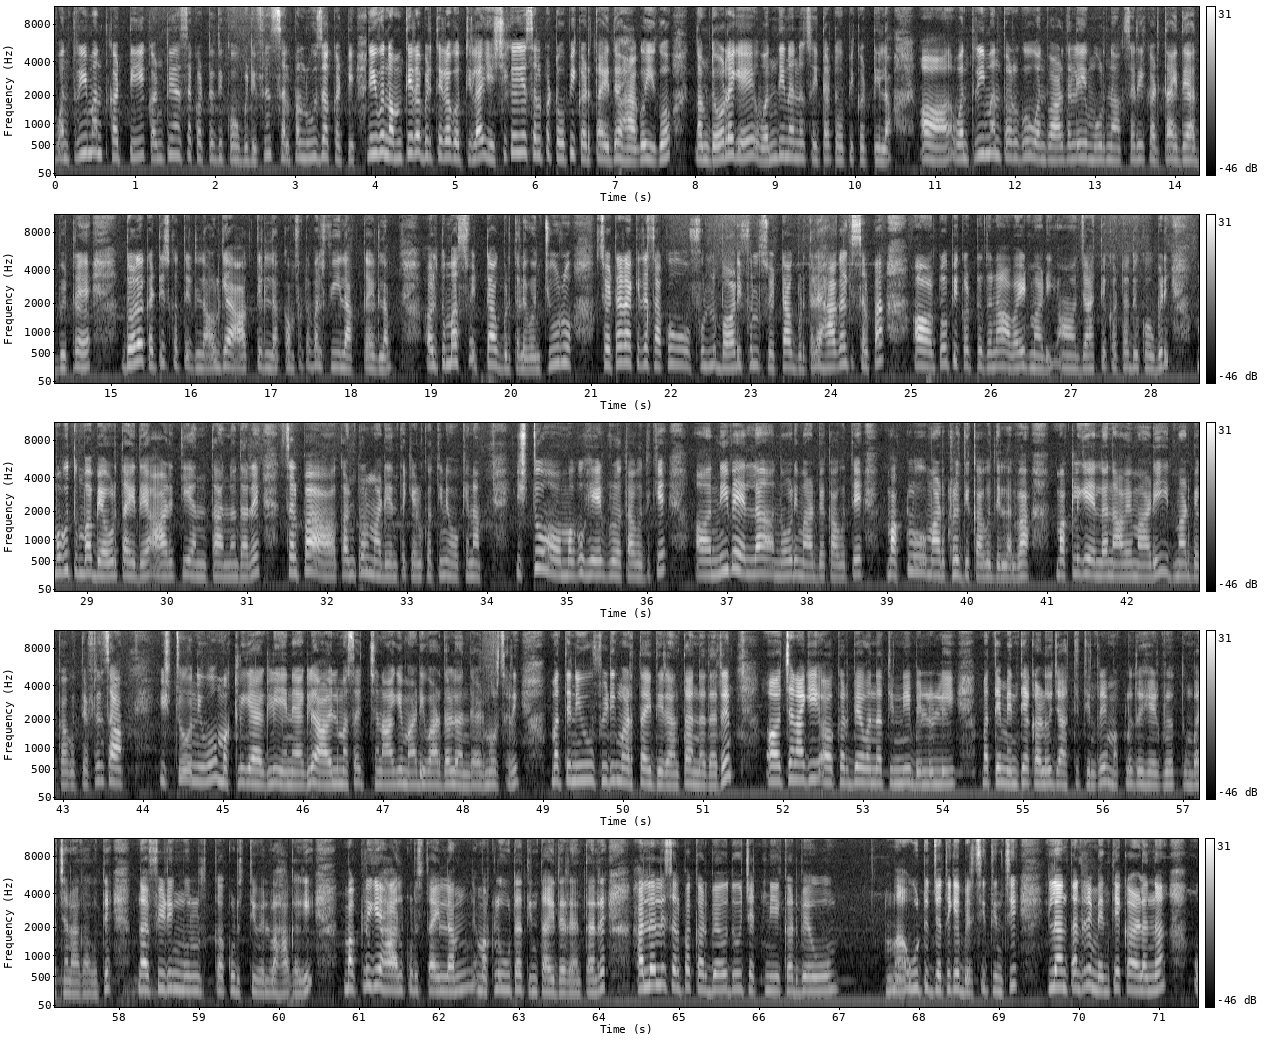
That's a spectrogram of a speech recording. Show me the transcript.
ಒಂದು ತ್ರೀ ಮಂತ್ ಕಟ್ಟಿ ಕಂಟಿನ್ಯೂಸ್ ಆಗಿ ಕಟ್ಟೋದಕ್ಕೆ ಹೋಗ್ಬಿಡಿ ಫ್ರೆಂಡ್ಸ್ ಸ್ವಲ್ಪ ಲೂಸಾಗಿ ಕಟ್ಟಿ. ನೀವು ನಂಬ್ತೀರ ಬಿಡ್ತೀರ ಗೊತ್ತಿಲ್ಲ. ಯಶಿಕೆಗೆ ಸ್ವಲ್ಪ ಟೋಪಿ ಕಟ್ತಾ ಇದ್ದೆ. ಹಾಗೋ ಈಗೋ ನಮ್ಮ ಡೋರೆಗೆ ಒಂದಿನನೂ ಸಹಿತ ಟೋಪಿ ಕಟ್ಟಿಲ್ಲ. ಒಂದು ತ್ರೀ ಮಂತ್ವರೆಗೂ ಒಂದು ವಾರದಲ್ಲಿ ಮೂರು ನಾಲ್ಕು ಸರಿ ಕಟ್ತಾ ಇದ್ದೆ. ಅದು ಬಿಟ್ಟರೆ ಡೋರೆ ಕಟ್ಟಿಸ್ಕೊತಿರ್ಲಿಲ್ಲ. ಅವಳಿಗೆ ಆಗ್ತಿರ್ಲಿಲ್ಲ. ಕಂಫರ್ಟಬಲ್ ಫೀಲ್ ಆಗ್ತಾ ಇರಲಿಲ್ಲ. ಅವಳು ತುಂಬ ಸ್ವೆಟ್ ಆಗಿಬಿಡ್ತಾಳೆ. ಒಂಚೂರು ಸ್ವೆಟರ್ ಹಾಕಿದರೆ ಸಾಕು ಫುಲ್ ಬಾಡಿ ಫುಲ್ ಸ್ವೆಟ್ ಆಗಿಬಿಡ್ತಾಳೆ. ಹಾಗಾಗಿ ಸ್ವಲ್ಪ ಟೋಪಿ ಕಟ್ಟೋದನ್ನು ಅವಾಯ್ಡ್ ಮಾಡಿ. ಜಾಸ್ತಿ ಕಟ್ಟೋದಕ್ಕೆ ಹೋಗ್ಬಿಡಿ. ಮಗು ತುಂಬ ಬೆವರ್ತಾ ಇದೆ. ಆ ರೀತಿ ಅಂತ ಅನ್ನೋದಾದ್ರೆ ಸ್ವಲ್ಪ ಕಂಟ್ರೋಲ್ ಮಾಡಿ ಅಂತ ಕೇಳ್ಕೊತೀನಿ. ಓಕೆನಾ ಇಷ್ಟು ಮಗು ಹೇರ್ ಗ್ರೋತ್ ಆಗೋದಕ್ಕೆ ನೀವೇ ಎಲ್ಲ ನೋಡಿ ಮಾಡಬೇಕಾಗುತ್ತೆ. ಮಕ್ಕಳು ಮಾಡ್ಕೊಳ್ಳೋದಕ್ಕಾಗೋದಿಲ್ಲಲ್ವಾ? ಮಕ್ಕಳಿಗೆ ಎಲ್ಲ ನಾವೇ ಮಾಡಿ ಇದು ಮಾಡಬೇಕಾಗುತ್ತೆ ಫ್ರೆಂಡ್ಸ್ ಇಷ್ಟು ನೀವು ಮಕ್ಕಳಿಗೆ ಆಗಲಿ, ಏನೇ ಆಗಲಿ ಆಯಿಲ್ ಮಸಾಜ್ ಚೆನ್ನಾಗಿ ಮಾಡಿ ವಾರದಲ್ಲಿ ಒಂದು ಎರಡು ಮೂರು ಸರಿ. ಮತ್ತು ನೀವು ಫೀಡಿಂಗ್ ಮಾಡ್ತಾ ಇದ್ದೀರಾ ಅಂತ ಅನ್ನೋದಾದರೆ ಚೆನ್ನಾಗಿ ಕರ್ಬೇವನ್ನು ತಿನ್ನಿ, ಬೆಳ್ಳುಳ್ಳಿ ಮತ್ತು ಮೆಂತ್ಯ ಕಾಳು ಜಾಸ್ತಿ ತಿಂದರೆ ಮಕ್ಕಳದು ಹೇರ್ ಗ್ರೋತ್ ತುಂಬ ಚೆನ್ನಾಗಾಗುತ್ತೆ. ನಾವು ಫೀಡಿಂಗ್ ಮೂಲಕ ಕುಡಿಸ್ತೀವಲ್ವ ಹಾಗಾಗಿ. ಮಕ್ಕಳಿಗೆ ಹಾಲು ಕುಡಿಸ್ತಾ ಇಲ್ಲ ಮಕ್ಕಳು ಊಟ ತಿಂತಾ ಇದ್ದಾರೆ ಅಂತಂದರೆ ಅಲ್ಲಲ್ಲಿ ಸ್ವಲ್ಪ ಕರಿಬೇವ್ದು, ಚಟ್ನಿ, ಕರಿಬೇವು ಊಟದ ಜೊತೆಗೆ ಬೆರೆಸಿ ತಿನ್ನಿಸಿ ಇಲ್ಲ ಅಂತಂದರೆ ಮೆಂತ್ಯ ಕಾಳನ್ನು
